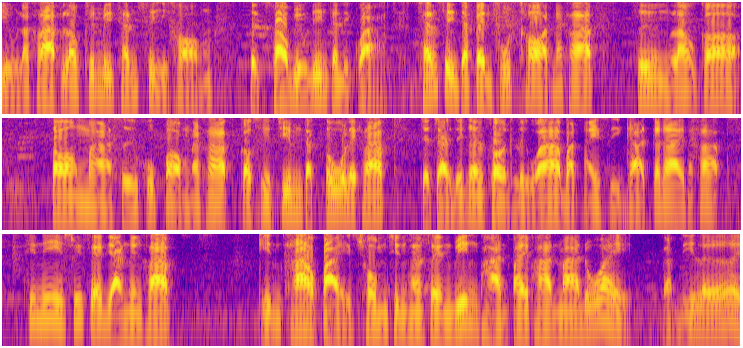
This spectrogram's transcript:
หิวแล้วครับ เราขึ้นไปชั้น 4 ของตึกเซาบิลดิ้งกันดีกว่า ชั้น 4 จะเป็นฟู้ดคอร์ t นะครับ ซึ่งเราก็ ต้องมาซื้อคูปองนะครับ ก็คือจิ้มจากตู้เลยครับ จะจ่ายด้วยเงินสดหรือว่าบัตร IC Card ก็ได้นะครับ ที่นี่พิเศษอย่างหนึ่งครับ กินข้าวไปชมชินคันเซ็นวิ่งผ่านไปผ่านมาด้วย แบบนี้เลย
